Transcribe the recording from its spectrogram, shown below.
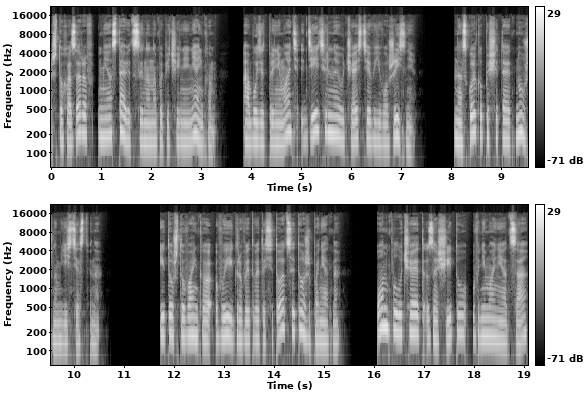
что Хазаров не оставит сына на попечение нянькам, а будет принимать деятельное участие в его жизни. Насколько посчитает нужным, естественно. И то, что Ванька выигрывает в этой ситуации, тоже понятно. Он получает защиту, внимание отца,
